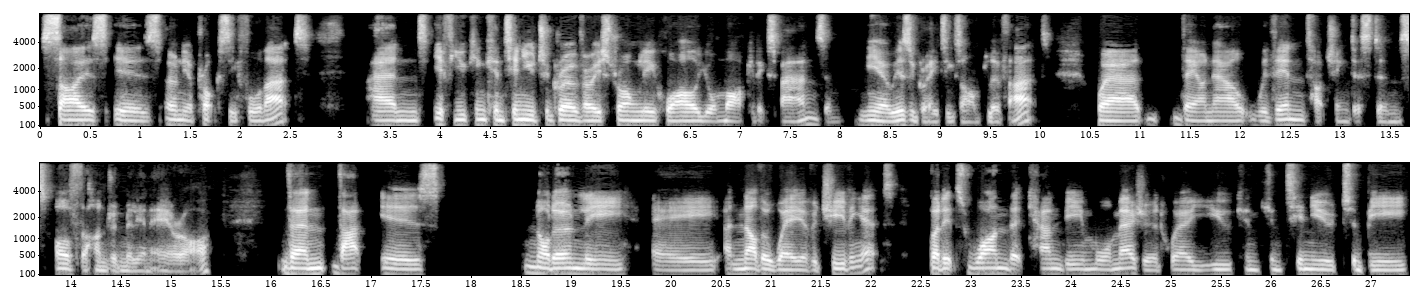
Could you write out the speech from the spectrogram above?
Size is only a proxy for that. And if you can continue to grow very strongly while your market expands, and Neo is a great example of that, where they are now within touching distance of the 100 million ARR, then that is not only a another way of achieving it, but it's one that can be more measured where you can continue to be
